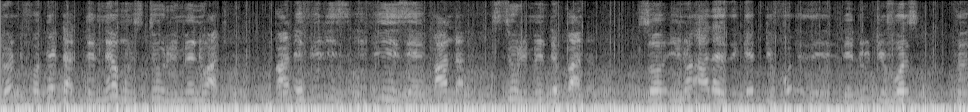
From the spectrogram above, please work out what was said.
don't forget that the name will still remain what? But if it is if he is a banda, still remain the banda. So you know others they get divorced, they, they do divorce. The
